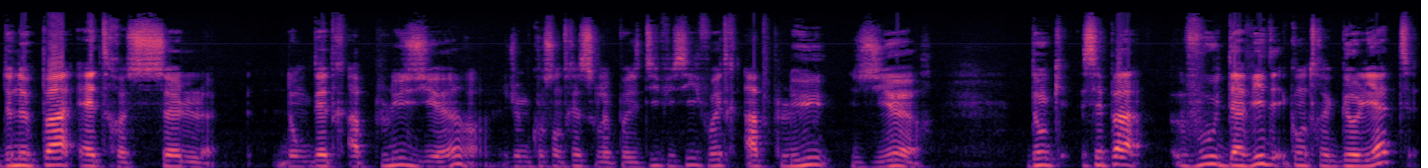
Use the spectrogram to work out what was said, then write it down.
de ne pas être seul. Donc d'être à plusieurs. Je vais me concentrer sur le positif ici. Il faut être à plusieurs. Donc c'est pas vous David contre Goliath.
